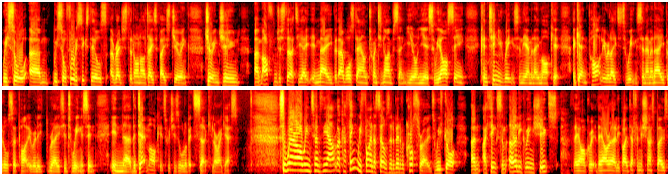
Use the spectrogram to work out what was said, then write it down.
We saw um, we saw 46 deals uh, registered on our database during June, um, up from just 38 in May, but that was down 29% year on year. So we are seeing continued weakness in the M&A market. Again, partly related to weakness in M&A, but also partly related to weakness in in uh, the debt markets, which is all a bit circular, I guess. So where are we in terms of the outlook? I think we find ourselves at a bit of a crossroads. We've got, um, I think, some early green shoots. They are they are early by definition, I suppose.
